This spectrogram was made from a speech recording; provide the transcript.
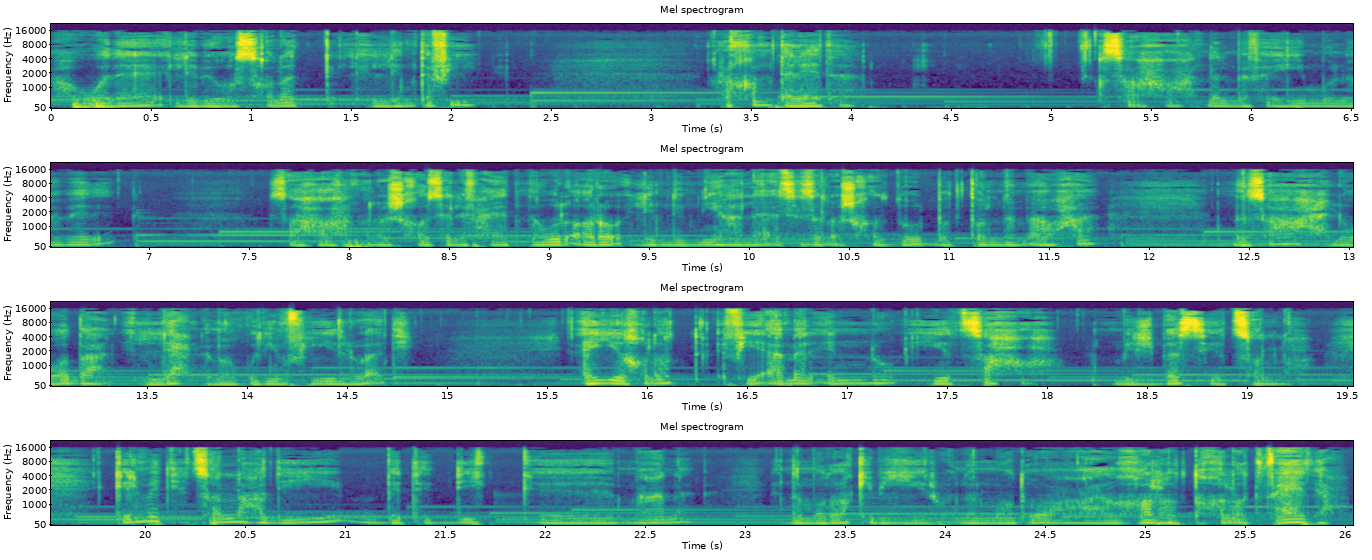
هو ده اللي بيوصلك للي أنت فيه. رقم ثلاثة صححنا المفاهيم والمبادئ. صححنا الأشخاص اللي في حياتنا والآراء اللي بنبنيها على أساس الأشخاص دول بطلنا مقاوحة. نصحح الوضع اللي إحنا موجودين فيه دلوقتي. أي غلط في أمل إنه يتصحح مش بس يتصلح. كلمة يتصلح دي بتديك آه، معنى إن الموضوع كبير وإن الموضوع غلط غلط فادح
